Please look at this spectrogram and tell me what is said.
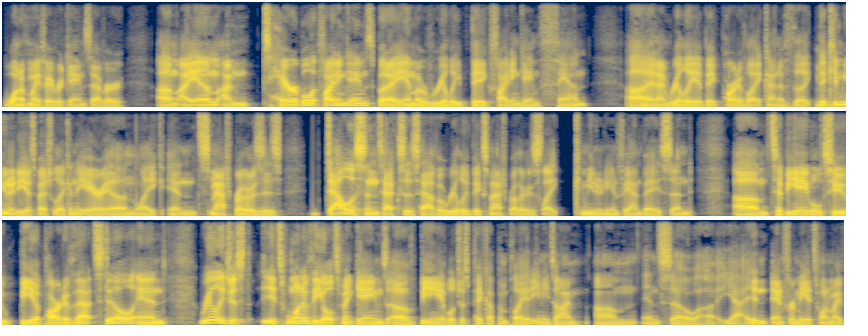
one of my favorite games ever. Um, I am I'm terrible at fighting games, but I am a really big fighting game fan. Uh, and I'm really a big part of like kind of like the community, especially like in the area and like and Smash Brothers is Dallas and Texas have a really big Smash Brothers like community and fan base, and um, to be able to be a part of that still, and really just it's one of the ultimate games of being able to just pick up and play at any time. Um, and so uh, yeah, and, and for me, it's one of my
